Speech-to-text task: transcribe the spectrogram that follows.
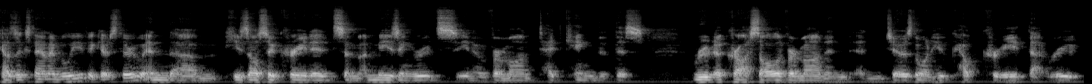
Kazakhstan, I believe it goes through. And um, he's also created some amazing routes. You know, Vermont, Ted King did this route across all of Vermont, and, and Joe's the one who helped create that route.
